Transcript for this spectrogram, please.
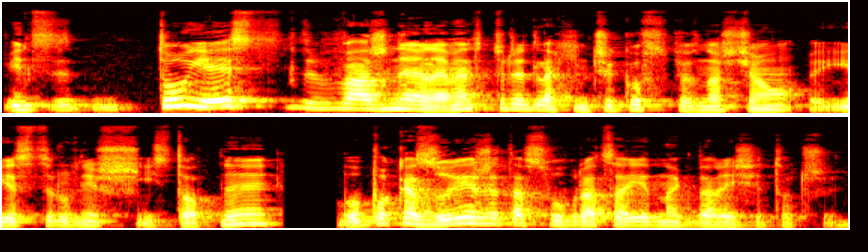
Więc tu jest ważny element, który dla Chińczyków z pewnością jest również istotny, bo pokazuje, że ta współpraca jednak dalej się toczy.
